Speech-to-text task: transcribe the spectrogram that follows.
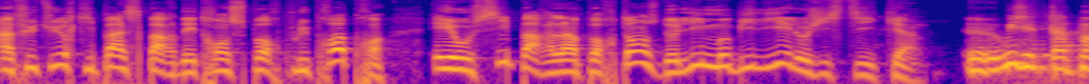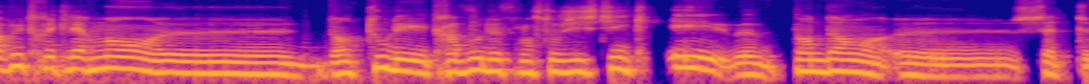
Un futur qui passe par des transports plus propres et aussi par l'importance de l'immobilier logistique. Euh, oui, c'est apparu très clairement euh, dans tous les travaux de France Logistique et euh, pendant cette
